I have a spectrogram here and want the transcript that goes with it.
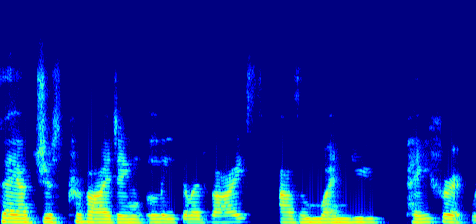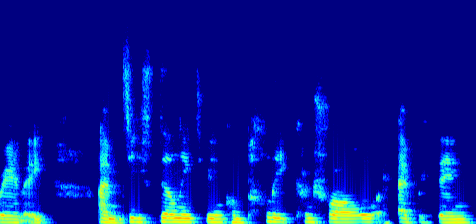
They are just providing legal advice as and when you pay for it, really. Um, so you still need to be in complete control of everything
